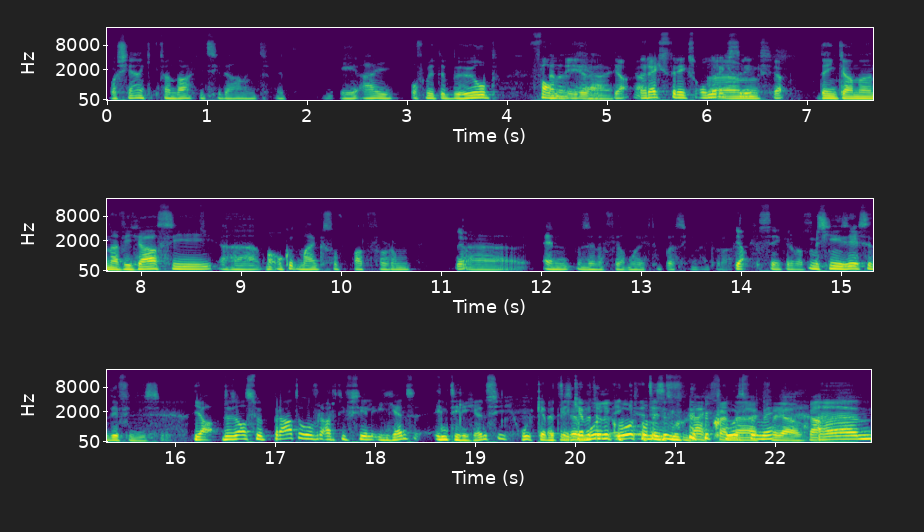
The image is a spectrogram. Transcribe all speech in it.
waarschijnlijk vandaag iets gedaan heeft met een AI of met de behulp. Van Van een AI. AI. Ja, rechtstreeks, onrechtstreeks. ja. Denk aan eh, navigatie, eh, maar ook het Microsoft-platform. Ja. Eh, en er zijn nog veel mooie toepassingen uiteraard. ja, zeker wat. Misschien is de eerste definitie. Ja, dus als we praten over artificiële intelligentie, Oeh, ik heb het, Het is ik een heb moeilijk woord, maar het is een moeilijk woord voor mij. jou. Ja. Ehm,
